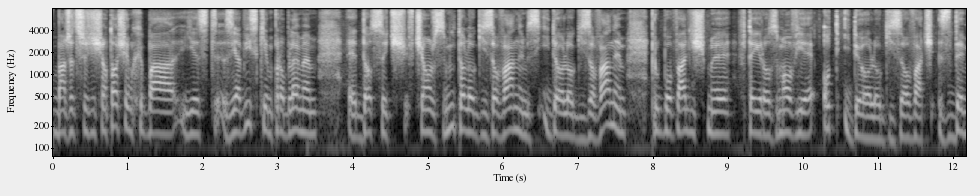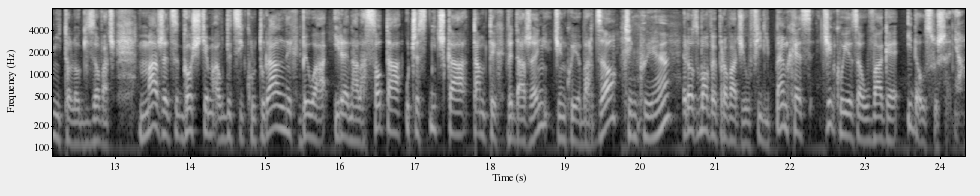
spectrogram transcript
Marzec 68 chyba jest zjawiskiem, problemem e, dosyć wciąż zmitologizowanym, zideologizowanym. Próbowaliśmy w tej rozmowie odideologizować, zdemitologizować. Marzec gościem audycji kulturalnych była Irena Lasota, uczestniczka tamtych wydarzeń. Dziękuję bardzo. Dziękuję. Rozmowę prowadził Filip Memches. Dziękuję za uwagę i do usłyszenia.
